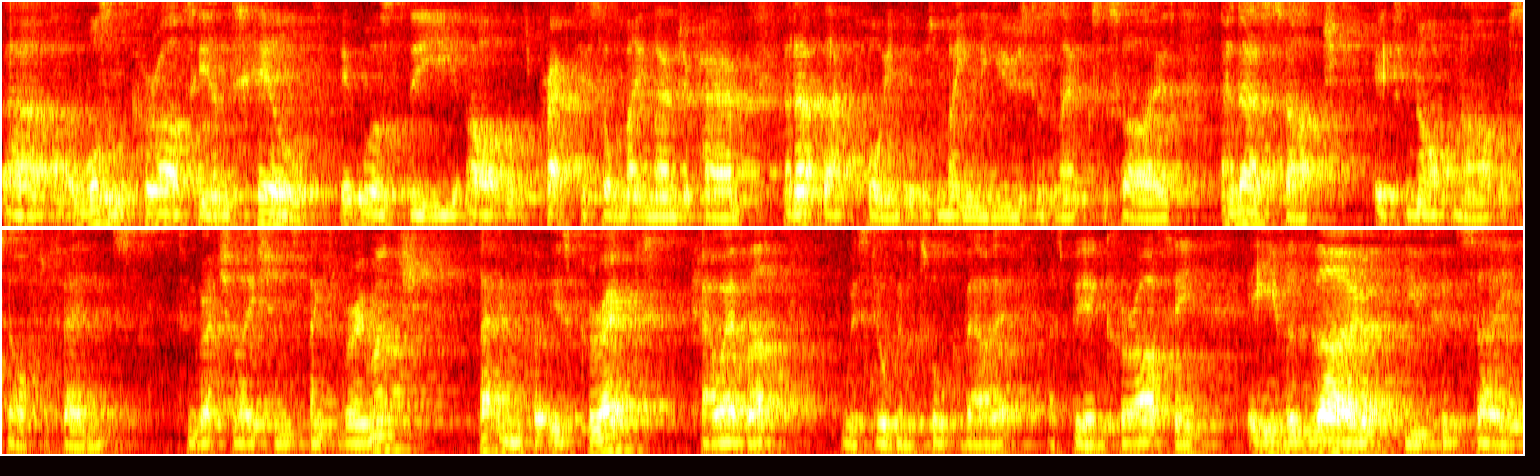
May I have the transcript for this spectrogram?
uh, wasn't karate until it was the art that was practiced on mainland Japan, and at that point it was mainly used as an exercise, and as such, it's not an art of self-defense. Congratulations, thank you very much. That input is correct. However, we're still going to talk about it as being karate, even though you could say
